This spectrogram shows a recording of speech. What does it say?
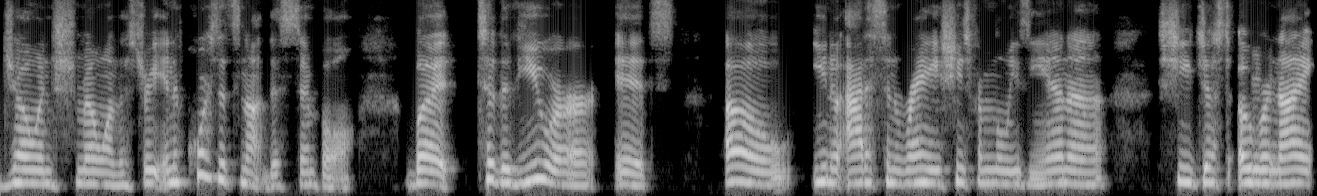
joe and schmo on the street and of course it's not this simple but to the viewer it's oh you know addison Ray, she's from louisiana she just mm-hmm. overnight.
